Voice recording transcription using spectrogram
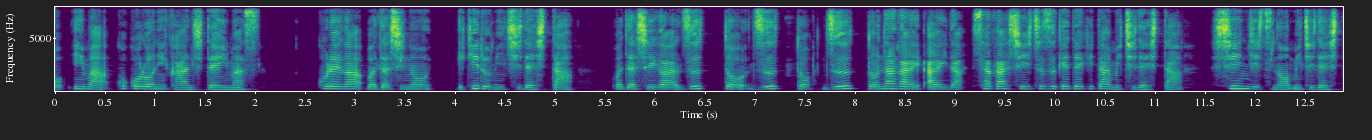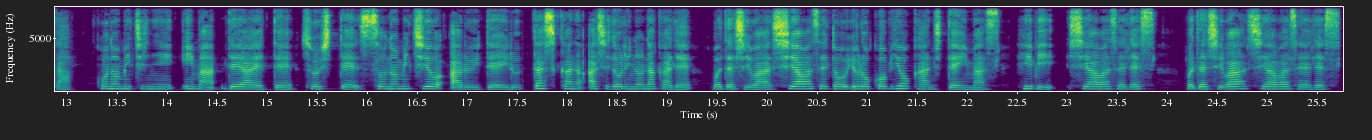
を今心に感じています。これが私の生きる道でした。私がずっとずっとずっと長い間探し続けてきた道でした。真実の道でした。この道に今出会えて、そしてその道を歩いている確かな足取りの中で、私は幸せと喜びを感じています。日々幸せです。私は幸せです。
